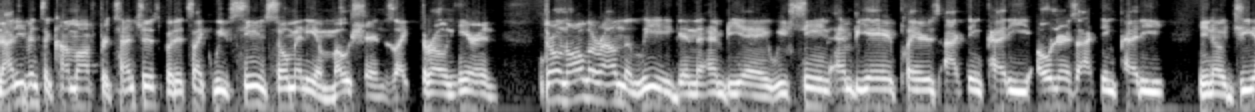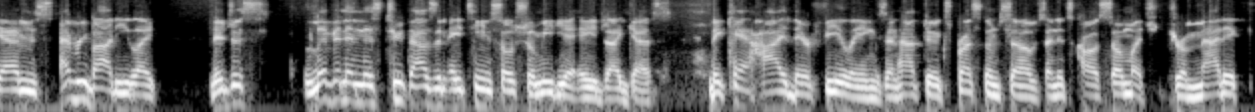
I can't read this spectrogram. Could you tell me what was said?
Not even to come off pretentious, but it's like we've seen so many emotions like thrown here and thrown all around the league in the NBA. We've seen NBA players acting petty, owners acting petty, you know, GMs, everybody like they're just living in this 2018 social media age, I guess. They can't hide their feelings and have to express themselves, and it's caused so much dramatic,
